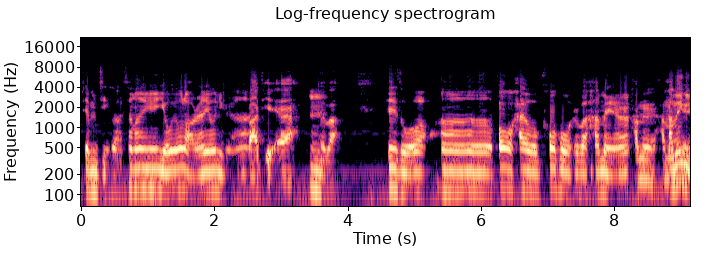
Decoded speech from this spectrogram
这么几个，相当于有有老人有女人，巴铁，嗯，对吧？这组，嗯、包括还有泼妇是吧？韩美人、还没还韩美女，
